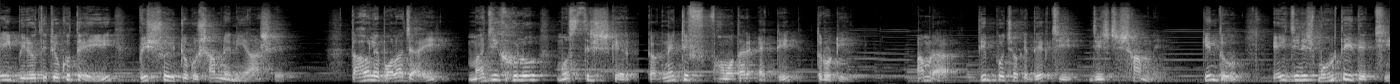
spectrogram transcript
এই বিরতিটুকুতেই বিস্ময়টুকু সামনে নিয়ে আসে। তাহলে বলা যায় ম্যাজিক হলো মস্তিষ্কের কগনেটিভ ক্ষমতার একটি ত্রুটি। আমরা দিব্য চোখে দেখছি জিনিসটি সামনে, কিন্তু এই জিনিস মুহূর্তেই দেখছি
